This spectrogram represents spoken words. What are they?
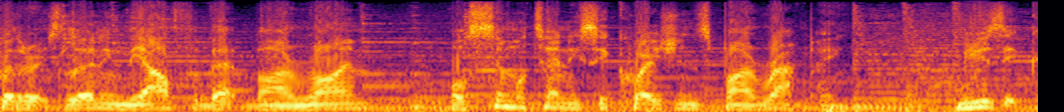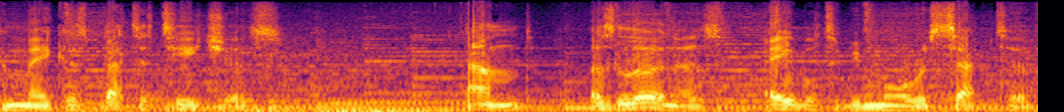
Whether it's learning the alphabet by rhyme or simultaneous equations by rapping, music can make us better teachers. And, as learners able to be more receptive.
